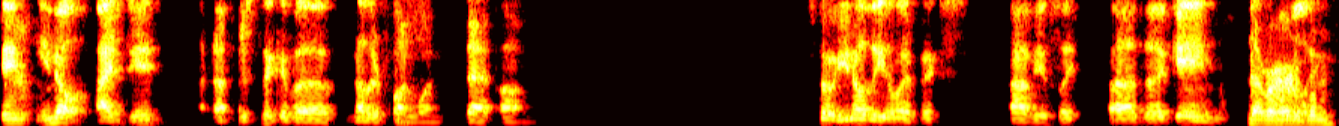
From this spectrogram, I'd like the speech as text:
and you know, I did uh, just think of a, another fun one that. Um, so you know the Olympics, obviously. Uh, the game never heard of them.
